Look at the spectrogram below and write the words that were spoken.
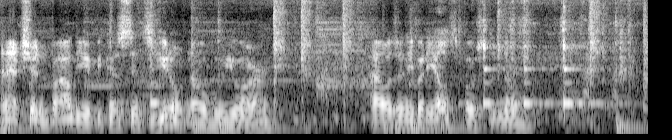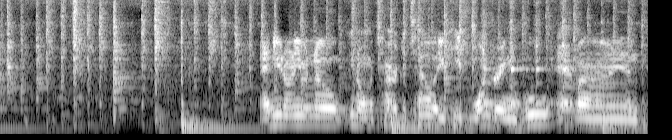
And that shouldn't bother you because since you don't know who you are, how is anybody else supposed to know? And you don't even know, you know, it's hard to tell. You keep wondering, who am I? And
